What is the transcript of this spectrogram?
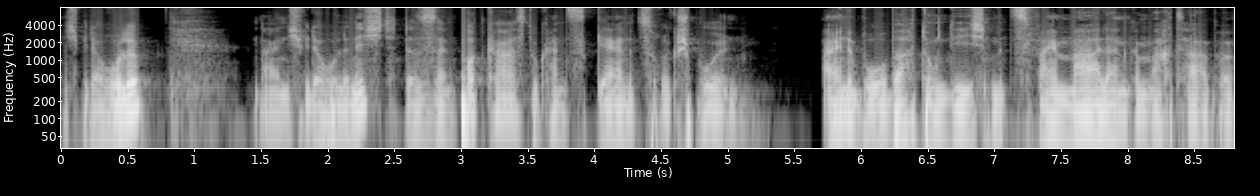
Ich wiederhole. Nein, ich wiederhole nicht. Das ist ein Podcast, du kannst gerne zurückspulen. Eine Beobachtung, die ich mit zwei Malern gemacht habe.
